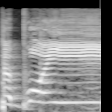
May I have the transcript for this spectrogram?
boy.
